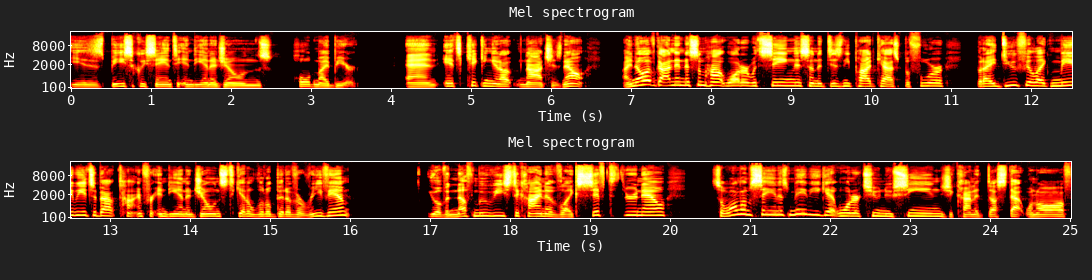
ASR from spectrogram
is basically saying to Indiana Jones, hold my beer. And it's kicking it up notches. Now, I know I've gotten into some hot water with saying this on a Disney podcast before, but I do feel like maybe it's about time for Indiana Jones to get a little bit of a revamp. You have enough movies to kind of like sift through now. So all I'm saying is maybe you get one or two new scenes, you kind of dust that one off.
